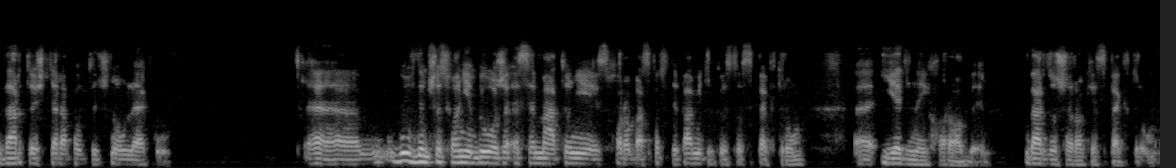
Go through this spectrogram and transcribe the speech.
wartość terapeutyczną leków. Głównym przesłaniem było, że SMA to nie jest choroba z podtypami, tylko jest to spektrum e, jednej choroby, bardzo szerokie spektrum.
